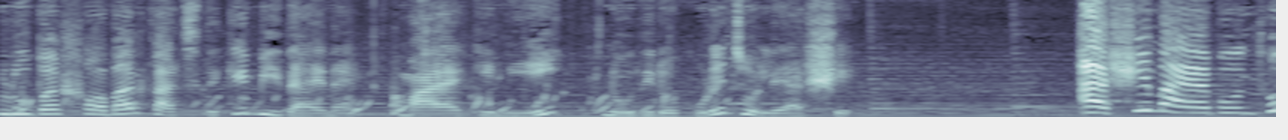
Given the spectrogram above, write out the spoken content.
রূপা সবার কাছ থেকে বিদায় নেয়। মায়াকে নিয়ে নদীর ওপরে চলে আসে। আসি মায়া বন্ধু।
